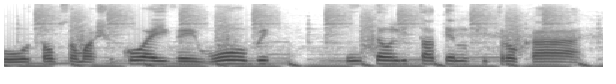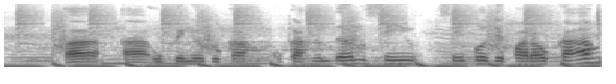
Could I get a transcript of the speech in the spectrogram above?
o, o, Thompson machucou, aí veio o Obre, então ele tá tendo que trocar a, a, o pneu do carro com o carro andando sem, sem poder parar o carro,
